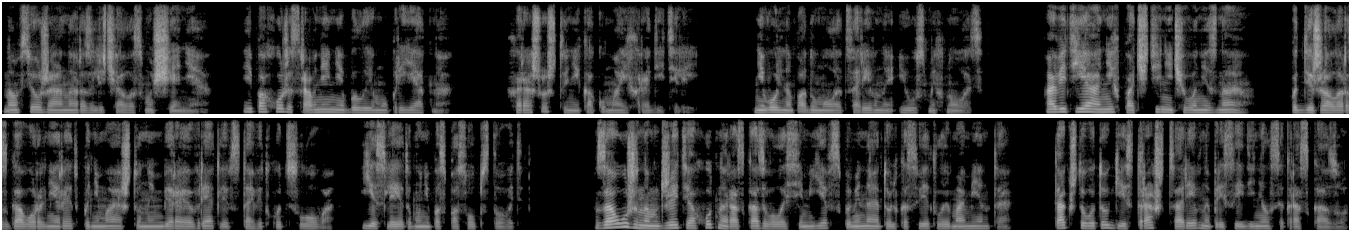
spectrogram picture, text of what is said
но все же она различала смущение. И, похоже, сравнение было ему приятно. Хорошо, что не как у моих родителей. Невольно подумала царевна и усмехнулась. А ведь я о них почти ничего не знаю. Поддержала разговор Нерет, понимая, что Намбирая вряд ли вставит хоть слово, если этому не поспособствовать. За ужином Джетти охотно рассказывала семье, вспоминая только светлые моменты, так что в итоге и страж царевны присоединился к рассказу.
